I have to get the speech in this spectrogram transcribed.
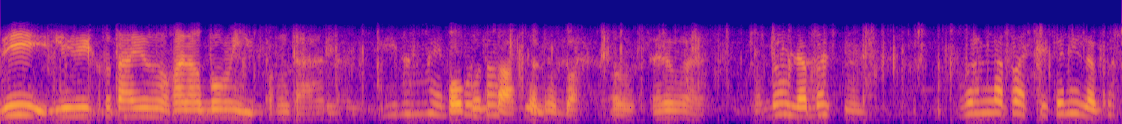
Di, liliko tayo, akala ko ba may daanan. Ayun ang nga. Pupunta sa labas. Oo, oh, sa labas. Aba, labas na. Walang labas. Dito ni labas.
